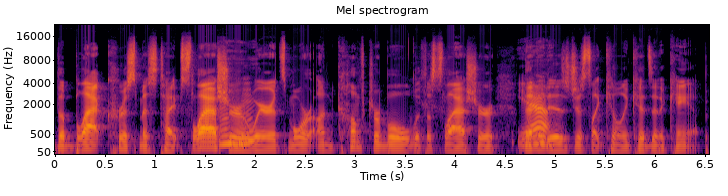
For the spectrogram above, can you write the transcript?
the Black Christmas type slasher mm-hmm. where it's more uncomfortable with a slasher than it is just like killing kids at a camp.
